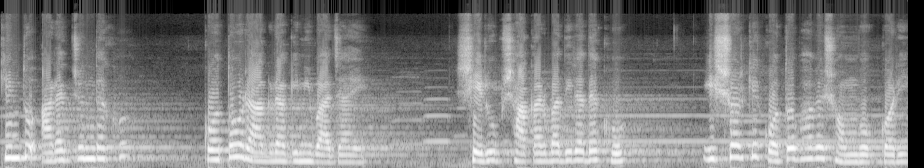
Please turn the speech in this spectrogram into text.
কিন্তু আরেকজন দেখো, কত রাগ রাগিনী বাজায়। সেরূপ সাকারবাদীরা দেখো, ঈশ্বরকে কতভাবে সম্ভব করে।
